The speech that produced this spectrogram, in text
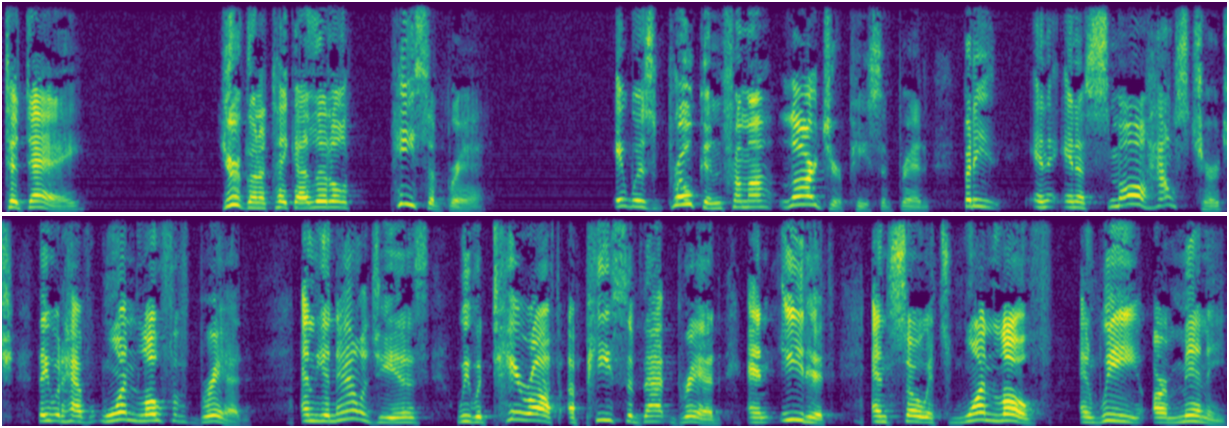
today, you're going to take a little piece of bread. It was broken from a larger piece of bread. But he, in, in a small house church, they would have one loaf of bread. And the analogy is we would tear off a piece of that bread and eat it. And so it's one loaf, and we are many,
